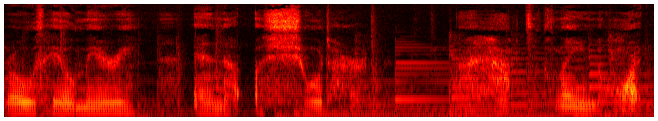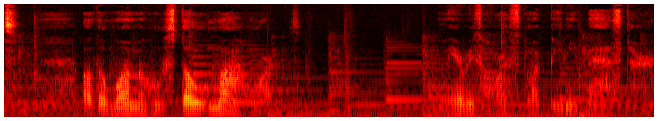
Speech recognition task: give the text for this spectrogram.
Rose held Mary and assured her, I have to claim the heart of the woman who stole my heart. Mary's heart started beating faster,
